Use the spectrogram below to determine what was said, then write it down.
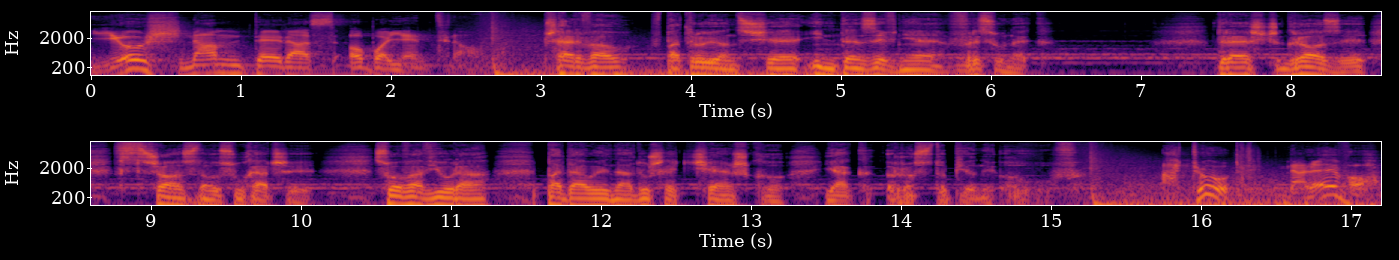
już nam teraz obojętną. Przerwał, wpatrując się intensywnie w rysunek. Dreszcz grozy wstrząsnął słuchaczy. Słowa wióra padały na duszę ciężko, jak roztopiony ołów. A tu, na lewo,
